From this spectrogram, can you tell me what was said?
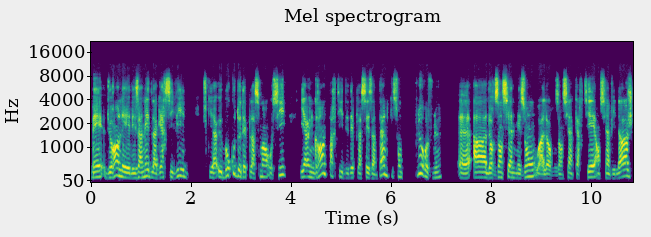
mais durant les, les années de la guerre civile, puisqu'il y a eu beaucoup de déplacements aussi, il y a une grande partie des déplacés internes qui sont plus revenus euh, à leurs anciennes maisons ou à leurs anciens quartiers, anciens villages.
